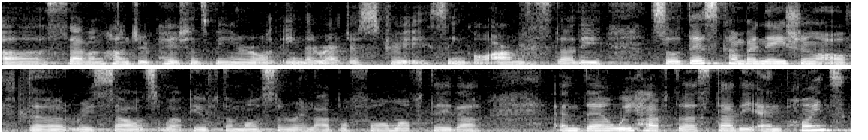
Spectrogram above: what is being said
uh, 700 patients being enrolled in the registry single-armed study. So this combination of the results will give the most reliable form of data. And then we have the study endpoints.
